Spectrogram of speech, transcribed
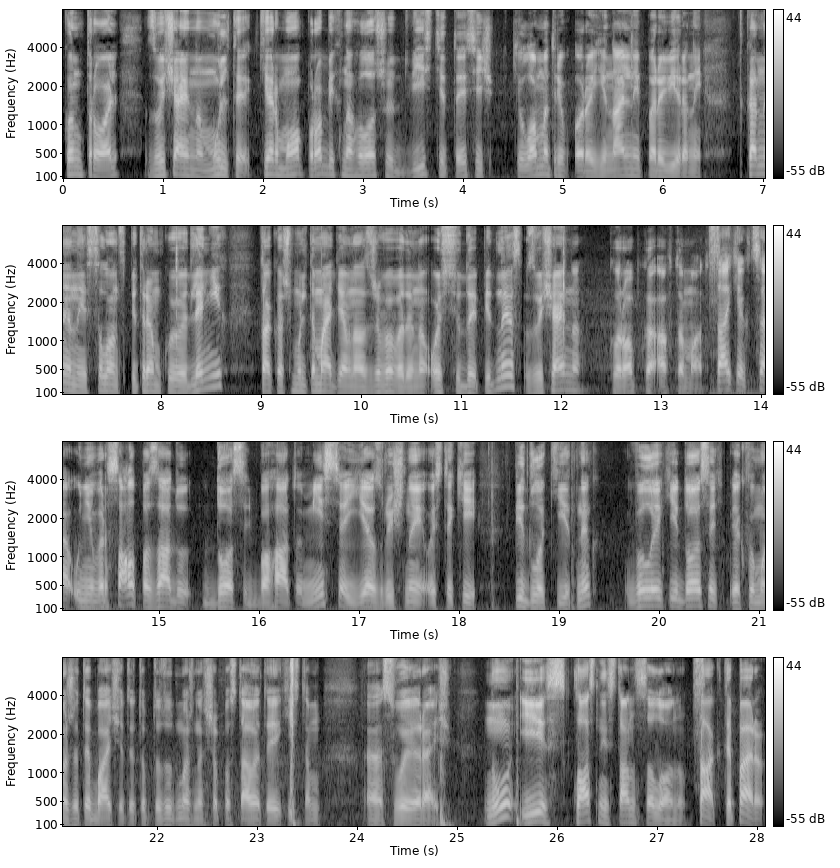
клімат-контроль. Звичайно, мультикермо. Пробіг наголошую 200 тисяч кілометрів. Оригінальний перевірений. Тканинний салон з підтримкою для ніг. Також мультимедіа в нас вже виведена ось сюди під низ. Звичайно, коробка автомат. Так як це універсал, позаду досить багато місця. Є зручний ось такий підлокітник. Великий досить, як ви можете бачити. Тобто тут можна ще поставити якісь там е, свої речі. Ну і класний стан салону. Так, тепер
